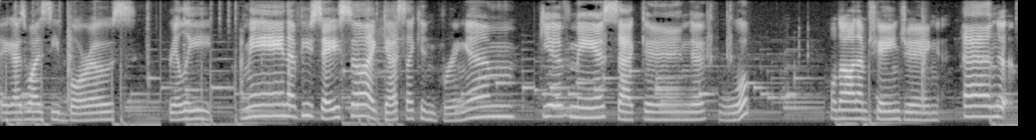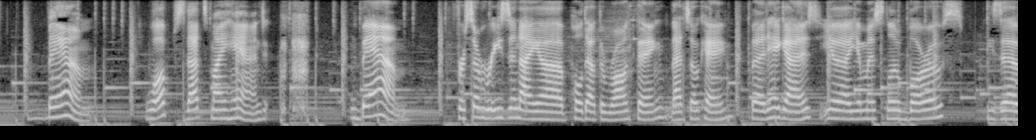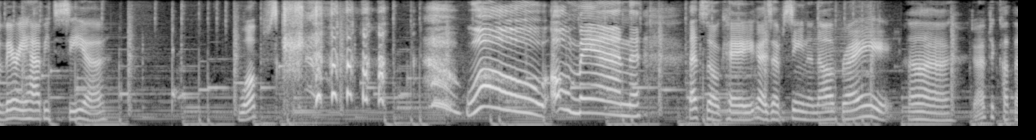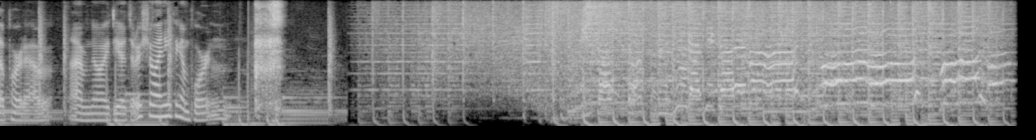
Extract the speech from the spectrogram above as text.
You guys want to see Boros? Really? I mean, if you say so, I guess I can bring him. Give me a second. Whoop. Hold on, I'm changing. And bam. Whoops, that's my hand. bam. For some reason, I uh, pulled out the wrong thing. That's okay. But hey guys, you, you miss little Boros? He's uh, very happy to see ya. Whoops. Whoa! Oh man! That's okay. You guys have seen enough, right? Uh, do I have to cut that part out? I have no idea. Did I show anything important?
